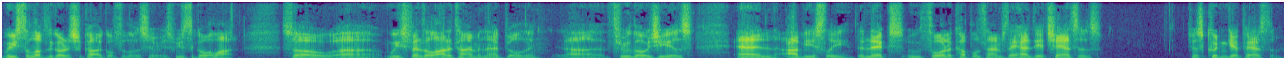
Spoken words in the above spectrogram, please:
We used to love to go to Chicago for those series. We used to go a lot. So uh, we spent a lot of time in that building uh, through those years. And obviously, the Knicks, who thought a couple of times they had their chances, just couldn't get past them.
